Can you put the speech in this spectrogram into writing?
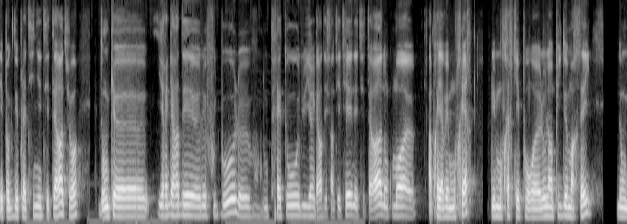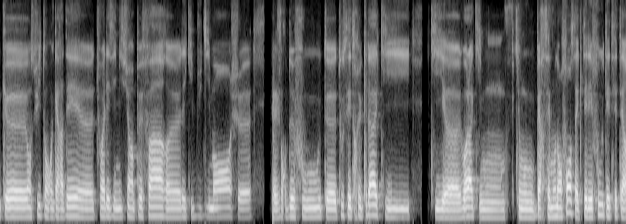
l'époque de Platini, etc. Tu vois. Donc, euh, il regardait euh, le football, euh, très tôt, lui, il regardait Saint-Etienne, etc. Donc, moi, après, il y avait mon frère, lui, mon frère qui est pour l'Olympique de Marseille. Donc, ensuite, on regardait, tu vois, les émissions un peu phares, l'équipe du dimanche, les jours de foot, tous ces trucs-là qui, qui, voilà, qui, ont, qui ont bercé mon enfance avec téléfoot, etc.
